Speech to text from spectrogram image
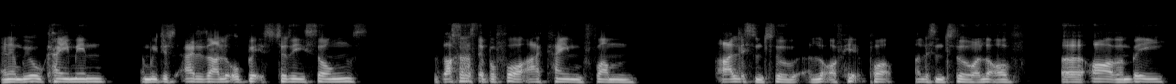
and then we all came in and we just added our little bits to these songs. Like I said before, I came from I listened to a lot of hip hop. I listened to a lot of uh, R and B.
